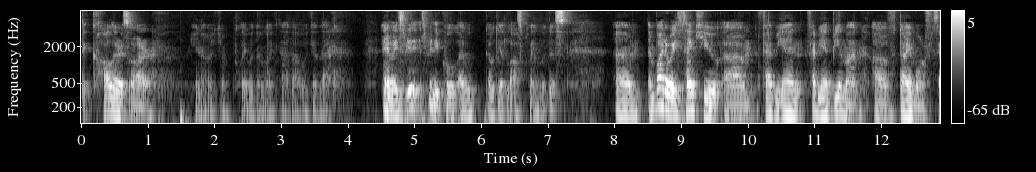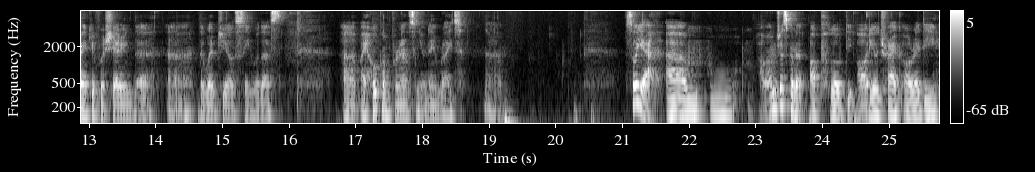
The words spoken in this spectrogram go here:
the colors are, you know, you can play with them like that. Oh, look at that anyway, it's really it's really cool. I would I would get lost playing with this. Um, and by the way, thank you, um, Fabienne Fabienne Bielmann of Dimorph. Thank you for sharing the uh, the WebGL scene with us. Um, I hope I'm pronouncing your name right. Um, so yeah, um, I'm just gonna upload the audio track already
